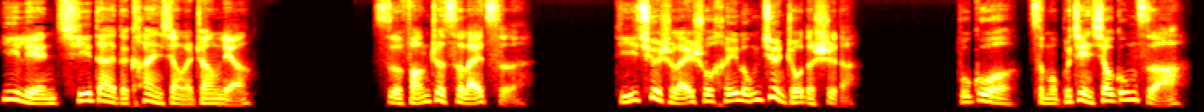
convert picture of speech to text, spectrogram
一脸期待的看向了张良。子房这次来此。的确是来说黑龙卷轴的事的，不过怎么不见萧公子啊？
